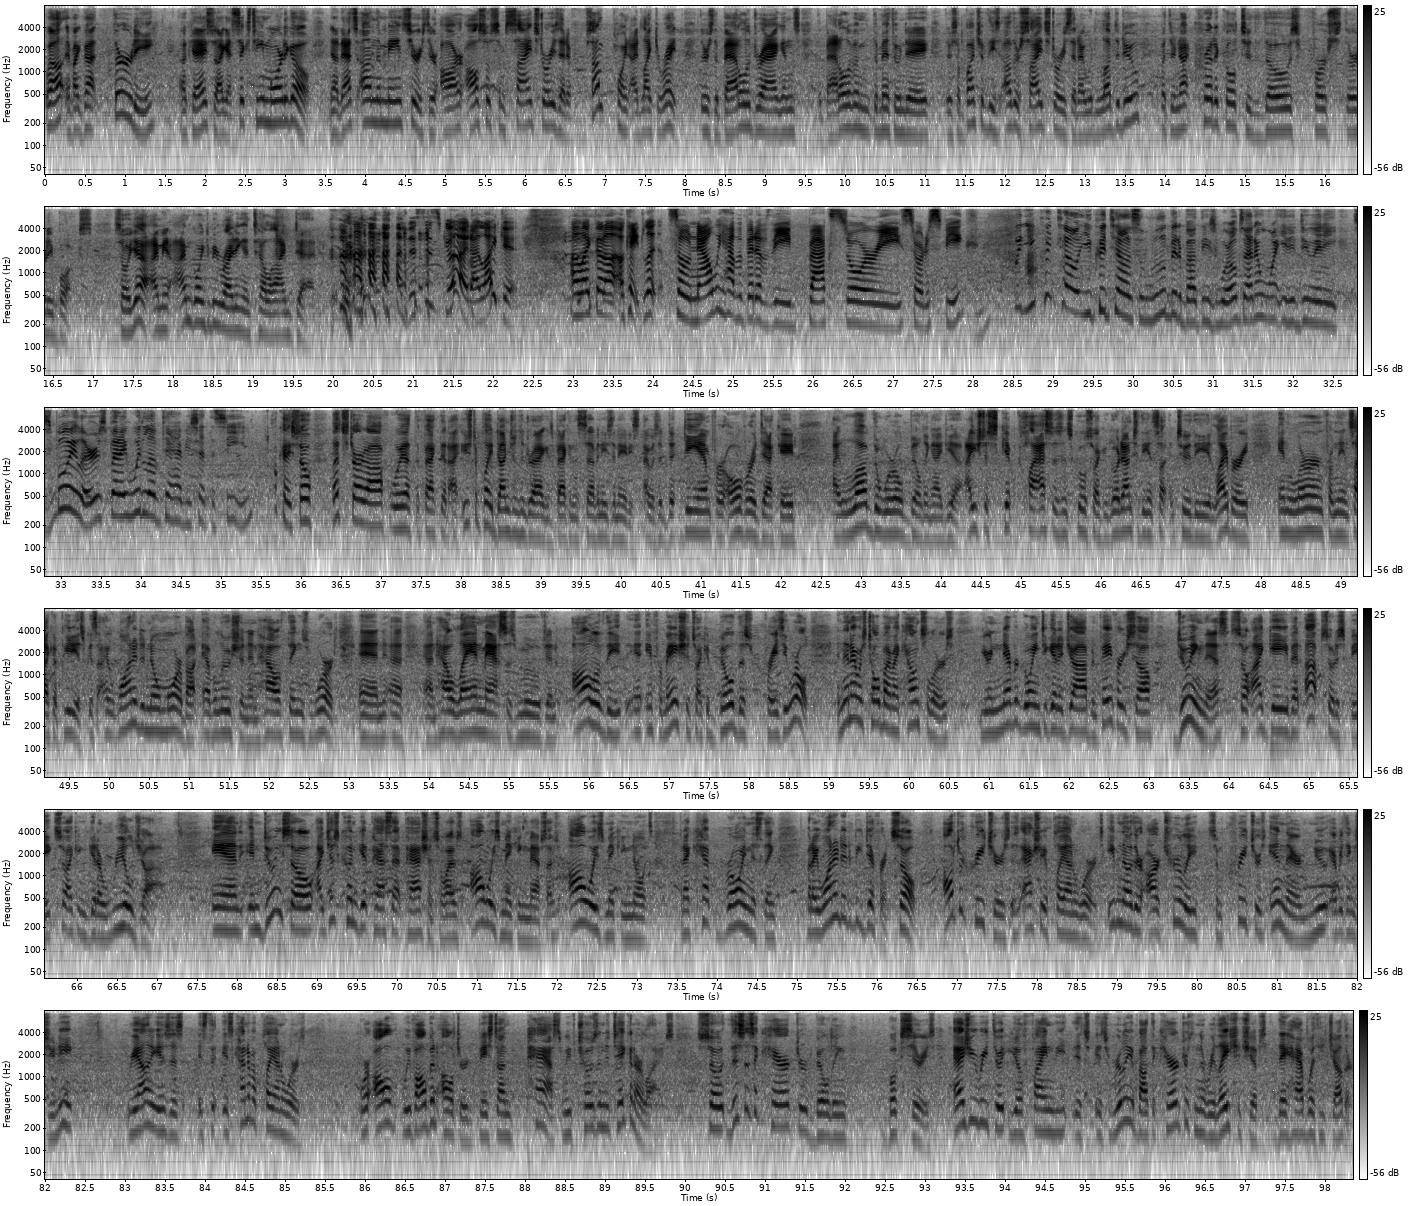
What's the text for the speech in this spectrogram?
Well, if I got 30, okay, so I got 16 more to go. Now that's on the main series. There are also some side stories that at some point I'd like to write. There's the Battle of Dragons, the Battle of the Mithunde. There's a bunch of these other side stories that I would love to do, but they're not critical to those first 30 books. So yeah, I mean, I'm going to be writing until I'm dead. this is good. I like it. I like that. Uh, okay, let, so now we have a bit of the backstory, so to speak. But you could tell you could tell us a little bit about these worlds. I don't want you to do any spoilers, but I would love to have you set the scene. Okay, so let's start off with the fact that I used to play Dungeons and Dragons back in the 70s and 80s. I was a DM for over a decade. I love the world building idea. I used to skip classes in school so I could go down to the to the library and learn from the encyclopedias because I wanted to know more about evolution and how things worked and uh, and how land masses moved and all of the information so I could build this crazy world. And then I was told by my counselors, you're never going to get a job and pay for yourself doing this, so I gave it up, so to speak, so I can get a real job. And in doing so, I just couldn't get past that passion. So I was always making maps, I was always making notes, and I kept growing this thing, but I wanted it to be different. So Altered Creatures is actually a play on words. Even though there are truly some creatures in there, new, everything's unique, reality is, is it's, the, it's kind of a play on words. We're all, we've all been altered based on past we've chosen to take in our lives. So this is a character building book series. As you read through it, you'll find the, it's, it's really about the characters and the relationships they have with each other.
